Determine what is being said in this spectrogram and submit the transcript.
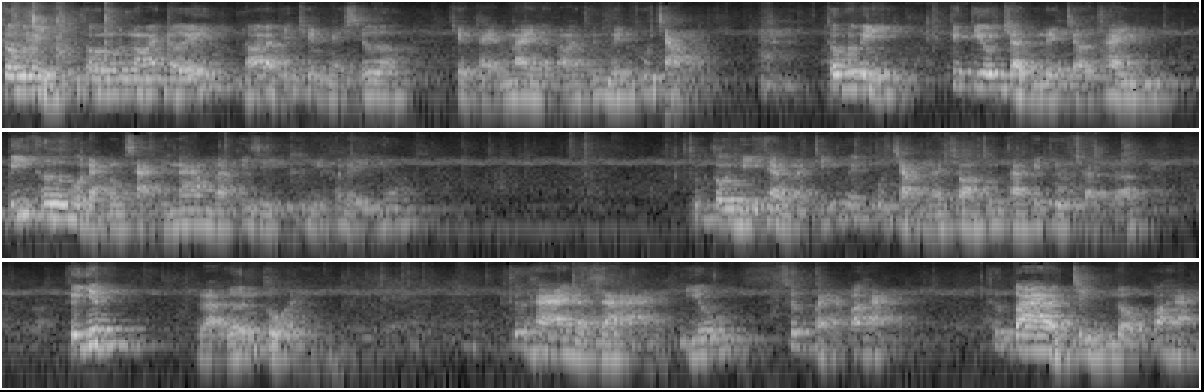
thưa quý vị, tôi muốn nói tới, đó là cái chuyện ngày xưa chuyện ngày hôm nay là nói tới Nguyễn Phú Trọng. Thưa quý vị, cái tiêu chuẩn để trở thành bí thư của Đảng Cộng sản Việt Nam là cái gì? Quý vị có để ý không? Chúng tôi nghĩ rằng là chính Nguyễn Phú Trọng đã cho chúng ta cái tiêu chuẩn đó. Thứ nhất là lớn tuổi. Thứ hai là già, yếu, sức khỏe có hạn. Thứ ba là trình độ có hạn.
